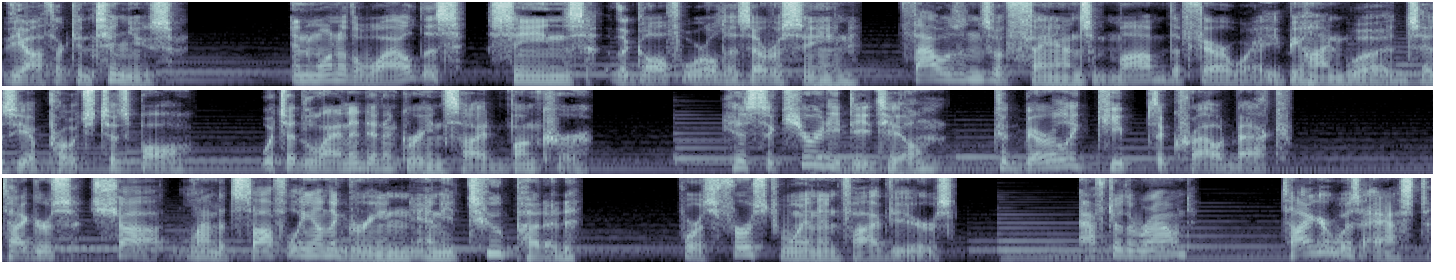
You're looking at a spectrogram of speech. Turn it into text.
The author continues In one of the wildest scenes the golf world has ever seen, thousands of fans mobbed the fairway behind Woods as he approached his ball, which had landed in a greenside bunker. His security detail could barely keep the crowd back. Tiger's shot landed softly on the green and he two putted for his first win in five years. After the round, Tiger was asked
